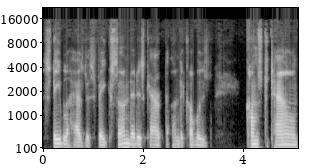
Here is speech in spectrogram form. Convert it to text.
Stabler has this fake son that his character undercover comes to town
